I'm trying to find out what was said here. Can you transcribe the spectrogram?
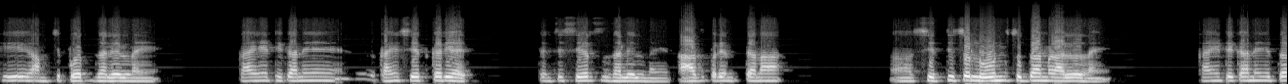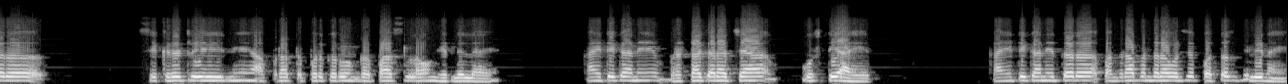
की आमची पत झालेलं नाही. काही ठिकाणी काही शेतकरी आहेत त्यांचे शेअर्स झालेले नाहीत. आजपर्यंत त्यांना शेतीचं लोन सुद्धा मिळालेलं नाही. काही ठिकाणी तर सेक्रेटरीने अपरातपर करून गपास लावून घेतलेले आहे. काही ठिकाणी भ्रष्टाचाराच्या गोष्टी आहेत. काही ठिकाणी तर पंधरा पंधरा वर्ष पतच दिली नाही.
